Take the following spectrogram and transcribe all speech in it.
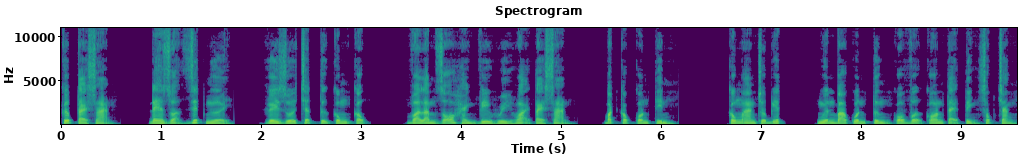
cướp tài sản, đe dọa giết người, gây rối trật tự công cộng và làm rõ hành vi hủy hoại tài sản, bắt cóc con tin. Công an cho biết, Nguyễn Bá Quân từng có vợ con tại tỉnh Sóc Trăng.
